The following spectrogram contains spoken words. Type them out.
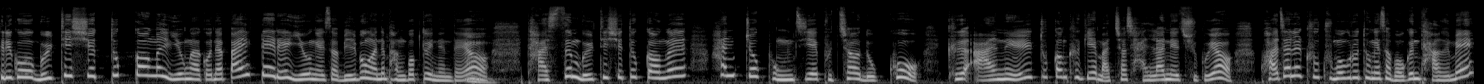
그리고 물티슈 뚜껑을 이용하거나 빨대를 이용해서 밀봉하는 방법도 있는데요. 음. 다쓴 물티슈 뚜껑을 한쪽 봉지에 붙여 놓고 그 안을 뚜껑 크기에 맞춰 잘라내 주고요. 과자를 그 구멍으로 통해서 먹은 다음에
